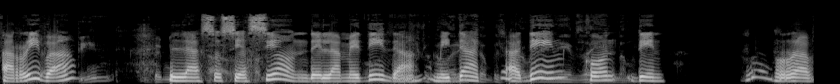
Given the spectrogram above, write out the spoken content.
arriba la asociación de la medida midat adin con din. Rav.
